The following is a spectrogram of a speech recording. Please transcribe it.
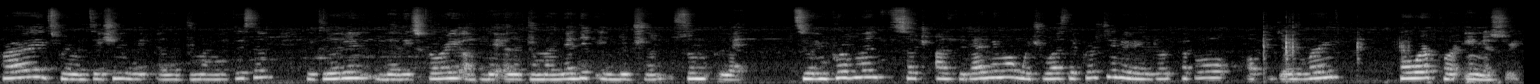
prior experimentation with electromagnetism, including the discovery of the electromagnetic induction, soon led to improvements such as the dynamo which was the first generator capable of delivering power for industry.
